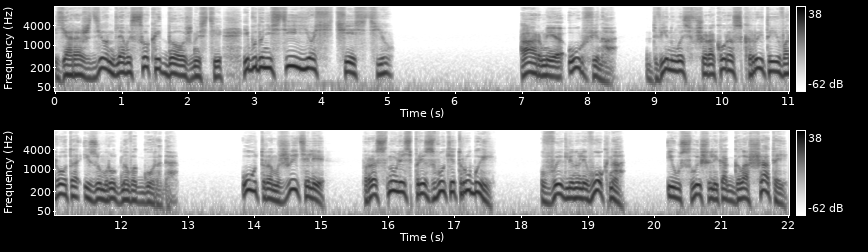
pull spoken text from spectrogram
Я рожден для высокой должности и буду нести ее с честью». Армия Урфина двинулась в широко раскрытые ворота изумрудного города. Утром жители проснулись при звуке трубы, выглянули в окна и услышали, как глашатай,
